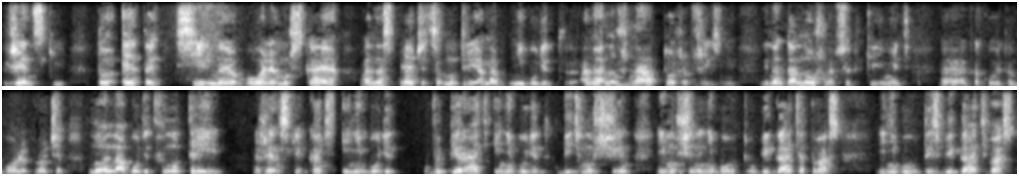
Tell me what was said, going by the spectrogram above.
женские, то эта сильная воля мужская, она спрячется внутри, она не будет, она нужна тоже в жизни. Иногда нужно все-таки иметь э, какую-то волю прочее, но она будет внутри женских качеств и не будет выпирать, и не будет бить мужчин, и мужчины не будут убегать от вас, и не будут избегать вас.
